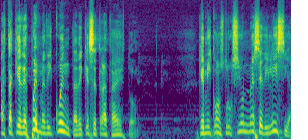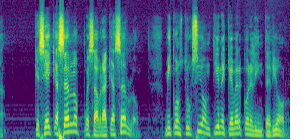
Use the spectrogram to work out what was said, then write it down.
hasta que después me di cuenta de qué se trata esto. Que mi construcción no es edilicia, que si hay que hacerlo, pues habrá que hacerlo mi construcción tiene que ver con el interior.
